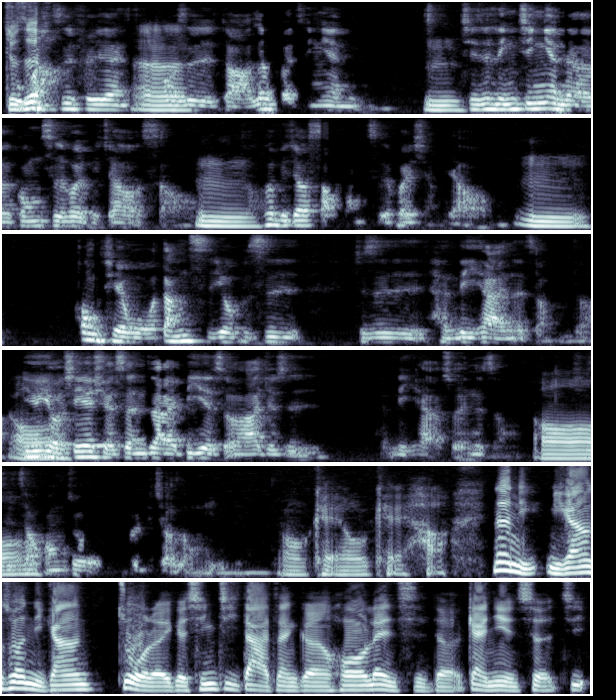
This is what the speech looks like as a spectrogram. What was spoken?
就是是 freelance 嗯或是对吧，任何经验，嗯。其实零经验的公司会比较少，嗯。会比较少公司会想要嗯。况且我当时又不是就是很厉害的那种，对吧？哦。因为有些学生在毕业的时候他就是很厉害，所以那种哦，就是找哦工作会比较容易一点。，OK OK，好。那你你刚刚说你刚刚做了一个星际大战跟 HoloLens 的概念设计，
